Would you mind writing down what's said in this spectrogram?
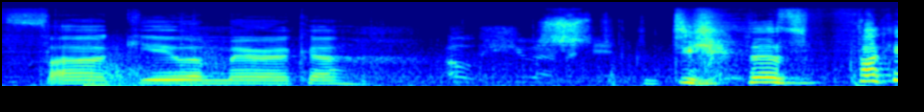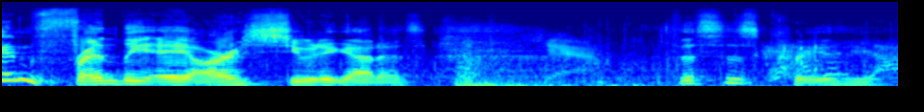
Fuck you, America. Oh shoot! I'm a kid. That's fucking friendly AR shooting at us. Yeah. This is crazy. Yeah.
